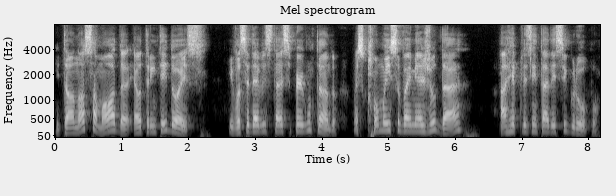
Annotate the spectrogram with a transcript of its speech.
Então, a nossa moda é o 32. E você deve estar se perguntando, mas como isso vai me ajudar a representar esse grupo?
